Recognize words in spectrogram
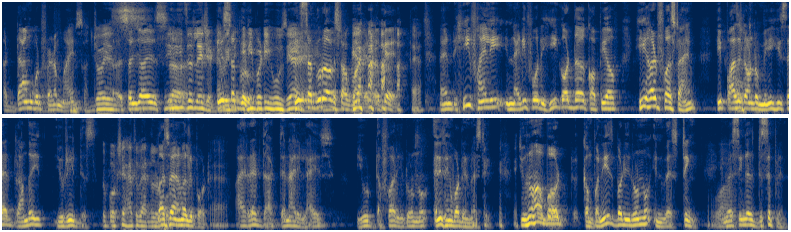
A damn good friend of mine. Sanjay is- Uh, Sanjoy is. he's uh, a legend. He's I mean, Sadhguru. anybody who's- yeah, He's yeah, Sadhguru yeah. of stock market. Okay. Yeah. And he finally, in 94, he got the copy of, he heard first time, he passed it on to me. He said, Ramda, you, you read this. The Berkshire Hathaway annual report. annual report. I read that. Then I realized you duffer, you don't know anything about investing. you know about companies, but you don't know investing. Wow. Investing is discipline.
